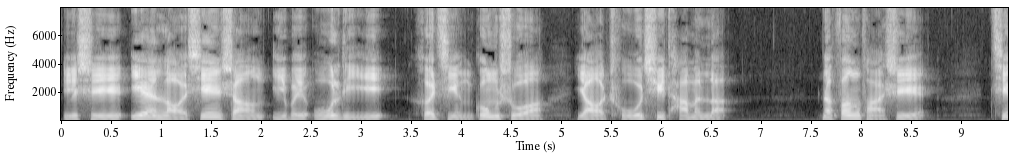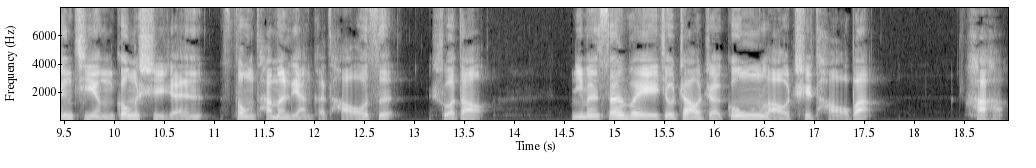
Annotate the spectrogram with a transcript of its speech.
于是晏老先生以为无礼，和景公说要除去他们了。那方法是，请景公使人送他们两个桃子，说道：“你们三位就照着功劳吃桃吧。”哈哈。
